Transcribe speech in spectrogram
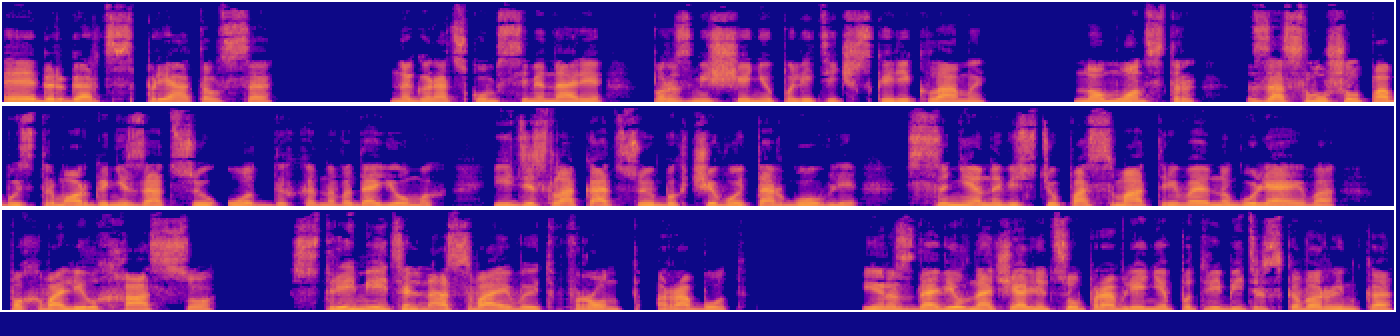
Эбергард спрятался на городском семинаре по размещению политической рекламы, но монстр заслушал по-быстрому организацию отдыха на водоемах и дислокацию бахчевой торговли, с ненавистью посматривая на Гуляева, похвалил Хассо, стремительно осваивает фронт работ и раздавил начальницу управления потребительского рынка,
